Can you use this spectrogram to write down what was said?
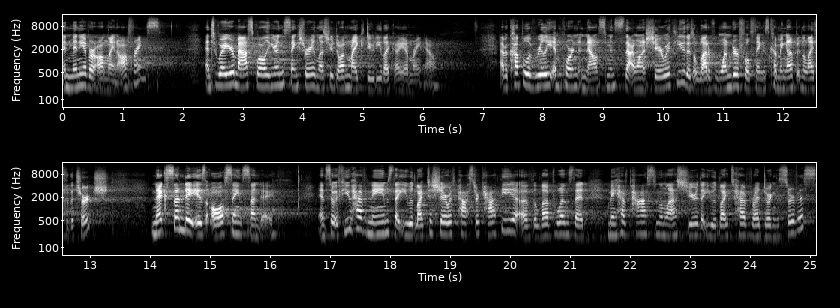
in many of our online offerings, and to wear your mask while you're in the sanctuary unless you're on mic duty like I am right now. I have a couple of really important announcements that I want to share with you. There's a lot of wonderful things coming up in the life of the church. Next Sunday is All Saints Sunday. And so, if you have names that you would like to share with Pastor Kathy of the loved ones that may have passed in the last year that you would like to have read during the service,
